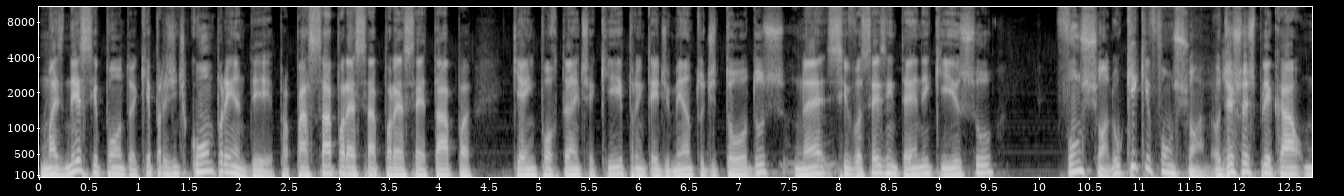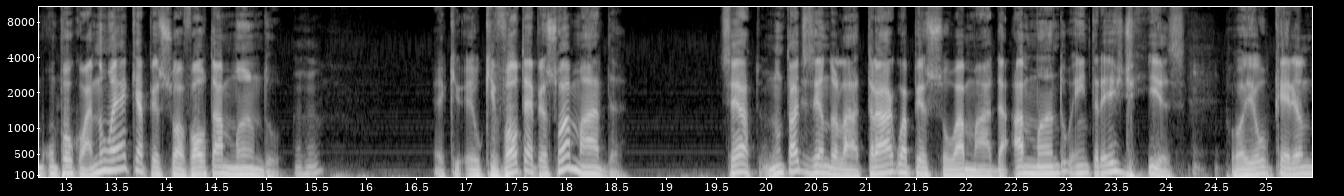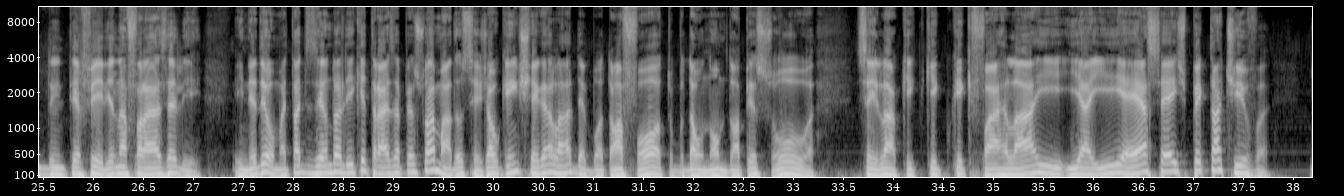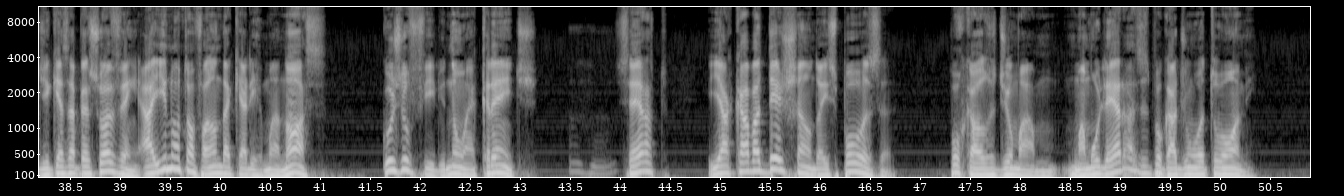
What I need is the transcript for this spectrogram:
Mas nesse ponto aqui, para a gente compreender, para passar por essa, por essa etapa que é importante aqui para o entendimento de todos, né? Se vocês entendem que isso funciona. O que que funciona? Deixa eu explicar um, um pouco mais. Não é que a pessoa volta amando. Uhum. É que é, o que volta é a pessoa amada. Certo? Não está dizendo lá, trago a pessoa amada amando em três dias. Ou eu querendo interferir na frase ali. Entendeu? Mas está dizendo ali que traz a pessoa amada. Ou seja, alguém chega lá, bota uma foto, dá o nome de uma pessoa, sei lá o que, que, que, que faz lá, e, e aí essa é a expectativa de que essa pessoa vem. Aí nós estamos falando daquela irmã nossa, cujo filho não é crente, uhum. certo? E acaba deixando a esposa por causa de uma, uma mulher, às vezes por causa de um outro homem.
